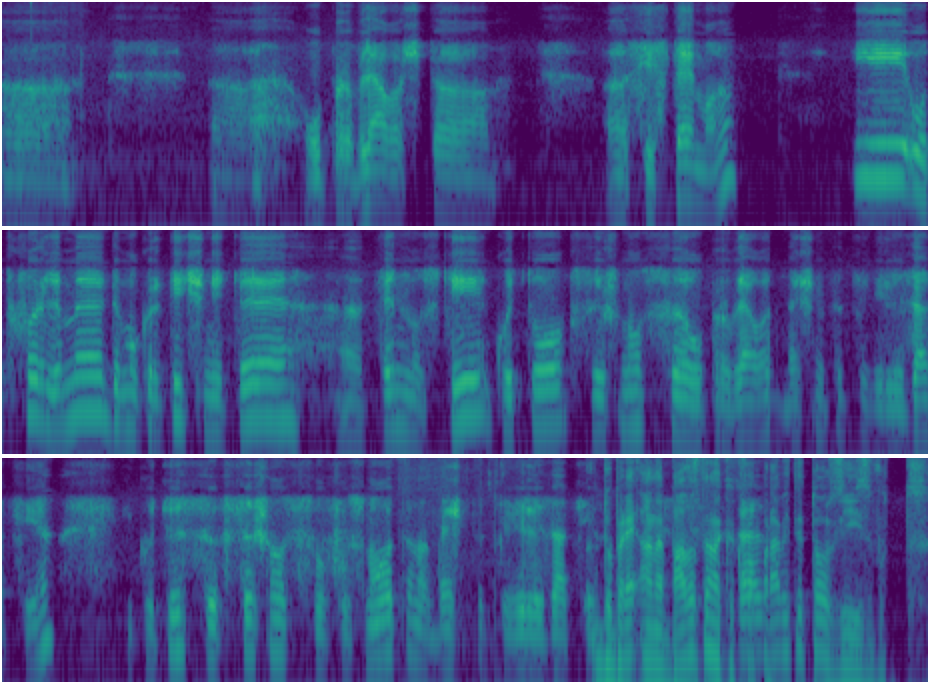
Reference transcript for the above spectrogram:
а, а, управляваща система и отхвърляме демократичните ценности, които всъщност управляват днешната цивилизация и които са всъщност в основата на днешната цивилизация. Добре, а на базата на какво Да. правите този извод?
